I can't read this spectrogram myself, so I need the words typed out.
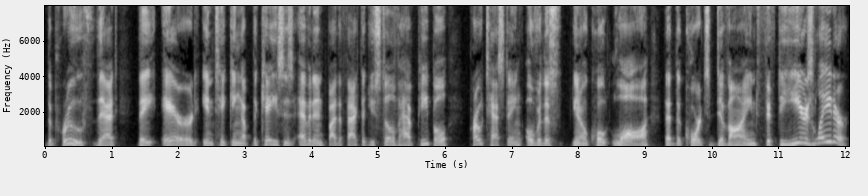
the proof that they erred in taking up the case is evident by the fact that you still have people protesting over this, you know, quote, law that the courts divined 50 years later,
